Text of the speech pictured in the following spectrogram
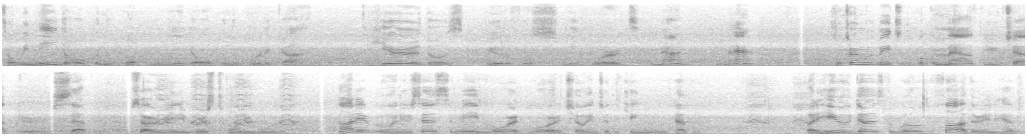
So we need to open the book. We need to open the Word of God to hear those beautiful, sweet words. Amen? Amen. So turn with me to the book of Matthew, chapter 7. Sorry, reading verse 21. Not everyone who says to me, Lord, Lord, shall enter the kingdom of heaven, but he who does the will of the Father in heaven.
